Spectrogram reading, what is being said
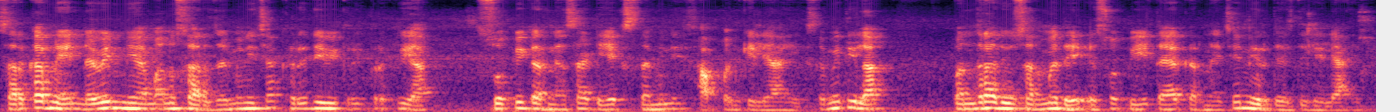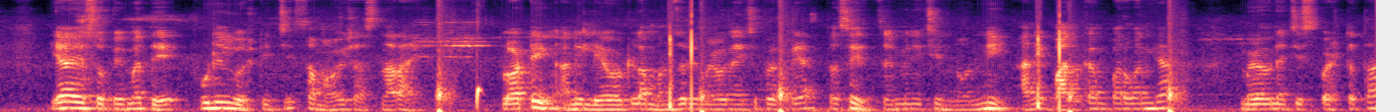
सरकारने नवीन नियमानुसार जमिनीच्या खरेदी विक्री प्रक्रिया सोपी करण्यासाठी एक समिती स्थापन केली आहे. समितीला पंधरा दिवसांमध्ये एस ओ पी तयार करण्याचे निर्देश दिलेले आहेत. या एस ओ पीमध्ये पुढील गोष्टींची समावेश असणार आहे. प्लॉटिंग आणि लेआउटला मंजुरी मिळवण्याची प्रक्रिया तसेच जमिनीची नोंदणी आणि बांधकाम परवानग्या मिळवण्याची स्पष्टता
